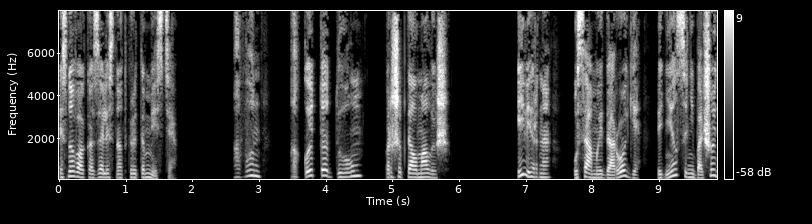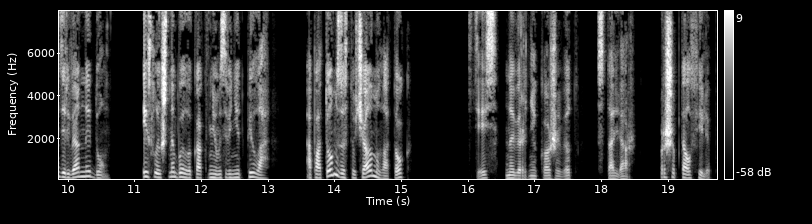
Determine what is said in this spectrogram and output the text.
и снова оказались на открытом месте. «А вон какой-то дом», — прошептал малыш. И верно, у самой дороги виднелся небольшой деревянный дом, и слышно было, как в нем звенит пила, а потом застучал молоток. «Здесь наверняка живет столяр», — прошептал Филипп.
